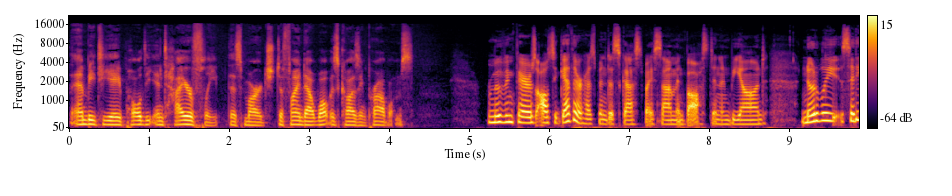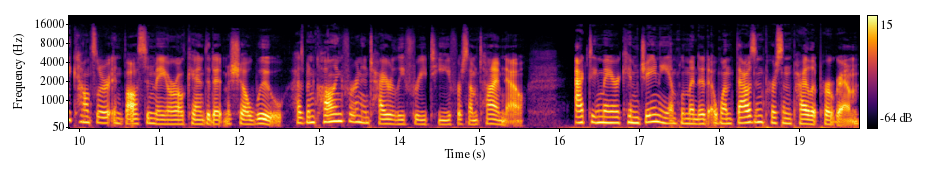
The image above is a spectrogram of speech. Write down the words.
The MBTA pulled the entire fleet this March to find out what was causing problems. Removing fares altogether has been discussed by some in Boston and beyond. Notably, City Councilor and Boston mayoral candidate Michelle Wu has been calling for an entirely free T for some time now. Acting Mayor Kim Janey implemented a 1,000 person pilot program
